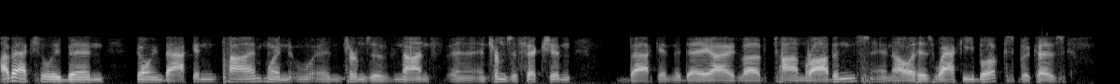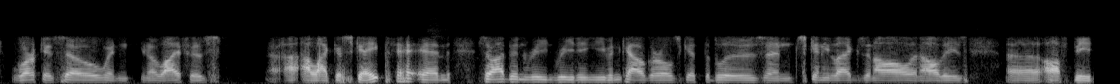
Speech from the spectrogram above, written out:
I've actually been going back in time when in terms of non in terms of fiction back in the day I loved Tom Robbins and all of his wacky books because work is so and you know life is I, I like escape and so I've been re- reading even cowgirls get the blues and skinny legs and all and all these uh offbeat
